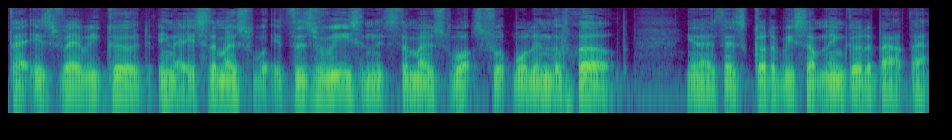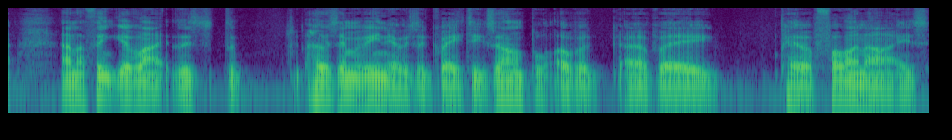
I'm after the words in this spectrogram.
that is very good. You know, it's the most. There's a reason it's the most watched football in the world. You know, there's got to be something good about that. And I think you're right. There's, the, Jose Mourinho is a great example of a of a pair of foreign eyes,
